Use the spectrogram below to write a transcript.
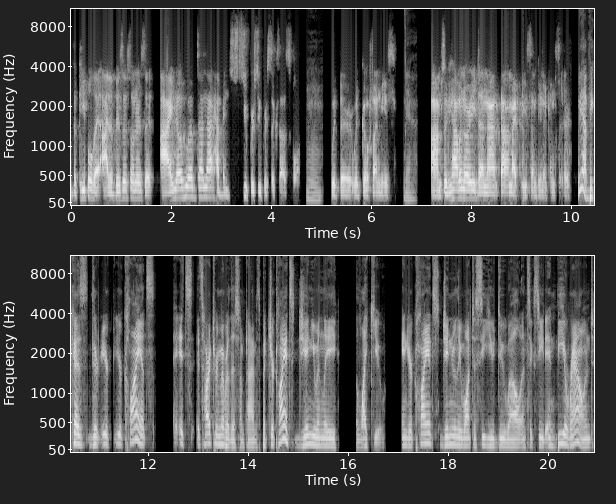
the people that I, the business owners that I know who have done that have been super, super successful mm. with their, with GoFundMe's. Yeah. Um, so if you haven't already done that, that might be something to consider. Yeah, because your your clients, it's it's hard to remember this sometimes, but your clients genuinely like you, and your clients genuinely want to see you do well and succeed, and be around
